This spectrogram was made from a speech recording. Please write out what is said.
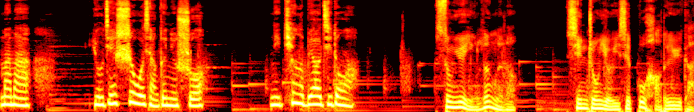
妈妈，有件事我想跟你说，你听了不要激动啊。”宋月影愣了愣，心中有一些不好的预感。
